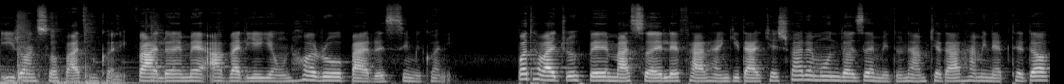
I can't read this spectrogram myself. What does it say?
ایران صحبت می‌کنیم و علائم اولیه اونها رو بررسی می‌کنیم. با توجه به مسائل فرهنگی در کشورمون لازم می‌دونم که در همین ابتدا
